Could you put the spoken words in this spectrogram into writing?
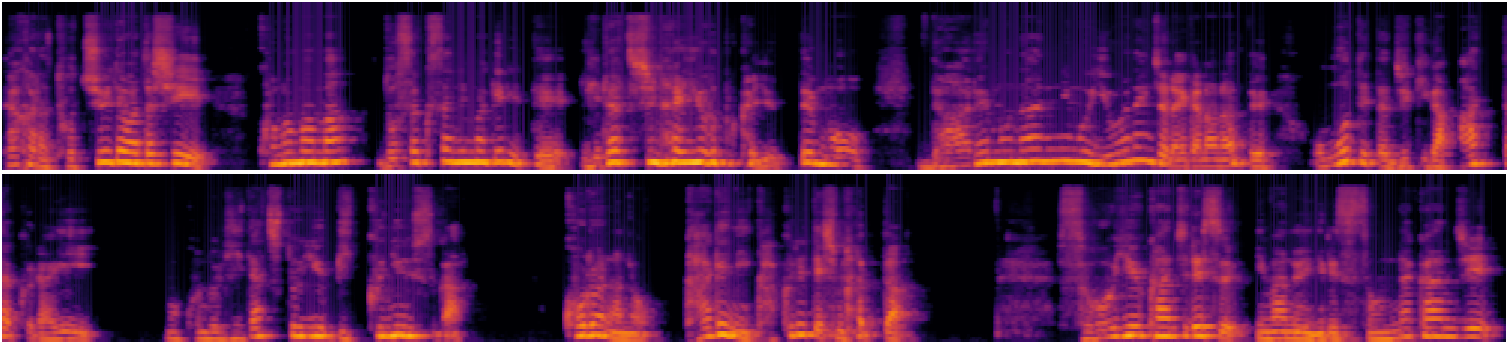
だから途中で私、このままどさくさに紛れて離脱しないよとか言っても、誰も何にも言わないんじゃないかななんて思ってた時期があったくらい、もうこの離脱というビッグニュースがコロナの陰に隠れてしまった。そういう感じです。今のイギリス、そんな感じ。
